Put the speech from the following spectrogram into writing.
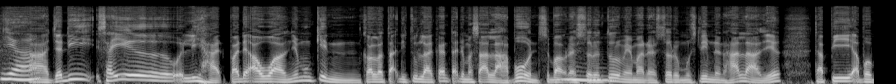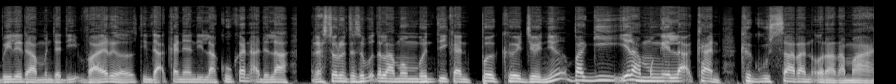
Ya. Ah, jadi saya lihat pada awalnya mungkin kalau tak ditularkan tak ada masalah pun sebab hmm. restoran tu memang restoran muslim dan halal je tapi apabila dah menjadi viral tindakan yang dilakukan adalah restoran tersebut telah memberhentikan pekerjanya bagi ialah mengelakkan kegusaran orang ramai.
